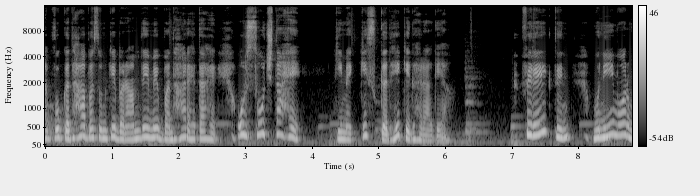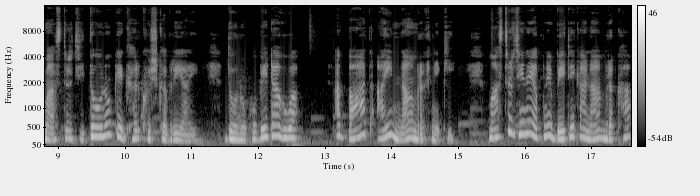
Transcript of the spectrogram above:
अब वो गधा बस उनके बरामदे में बंधा रहता है और सोचता है कि मैं किस गधे के घर आ गया। फिर एक दिन मुनीम और मास्टर जी दोनों के घर खुशखबरी आई। दोनों को बेटा हुआ। अब बात आई नाम रखने की। मास्टर जी ने अपने बेटे का नाम रखा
